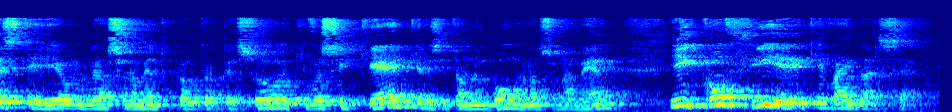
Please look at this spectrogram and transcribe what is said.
este relacionamento para outra pessoa, que você quer que ele se torne um bom relacionamento e confie que vai dar certo.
